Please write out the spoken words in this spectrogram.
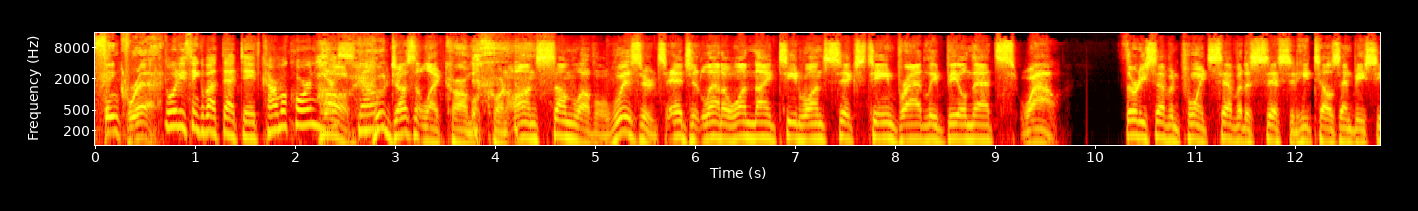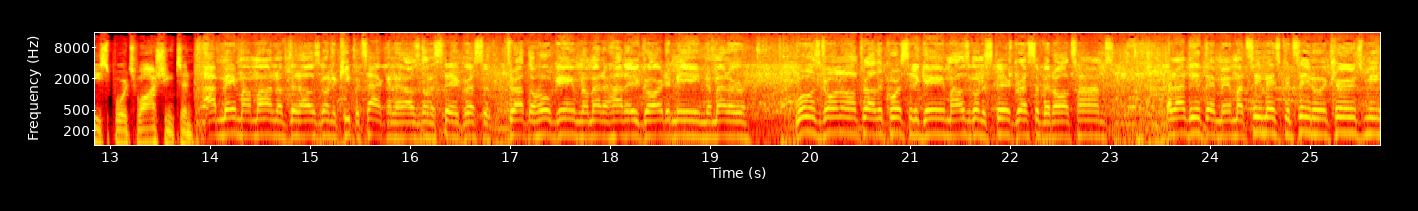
Think red. What do you think about that, Dave? Caramel corn? Oh, yes? Oh, no? who doesn't like caramel corn on some level? Wizards, Edge Atlanta 119 116. Bradley Beal Nets. Wow. 37.7 assists, and he tells NBC Sports Washington. I made my mind up that I was going to keep attacking and I was going to stay aggressive throughout the whole game, no matter how they guarded me, no matter what was going on throughout the course of the game. I was going to stay aggressive at all times. And I did that, man. My teammates continue to encourage me,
